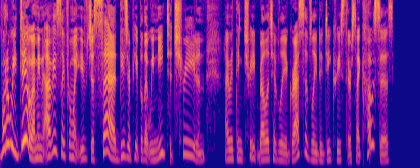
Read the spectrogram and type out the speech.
what do we do? I mean, obviously, from what you've just said, these are people that we need to treat and I would think treat relatively aggressively to decrease their psychosis.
